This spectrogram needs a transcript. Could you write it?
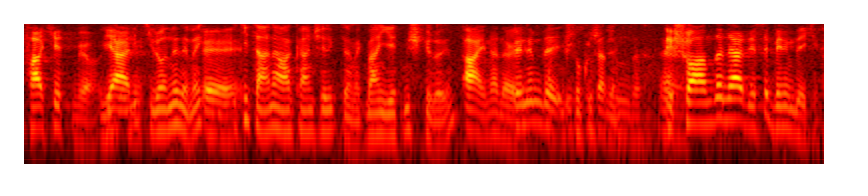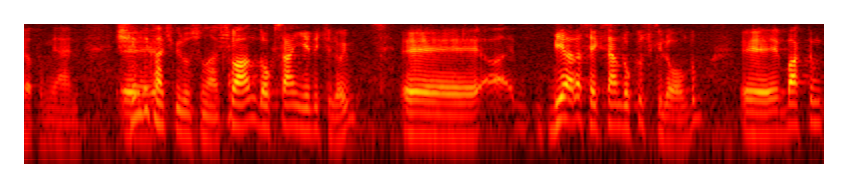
fark etmiyor. 150 Yani kilo ne demek? e, İki tane Hakan Çelik demek. Ben 70 kiloyum. aynen öyle. Benim de iki 69 kilo. katımdı. E, Evet. şu anda neredeyse benim de iki katım yani. Şimdi E, kaç kilosun Hakan? Şu an 97 kiloyum. Ee, bir ara 89 kilo oldum. Ee, baktım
